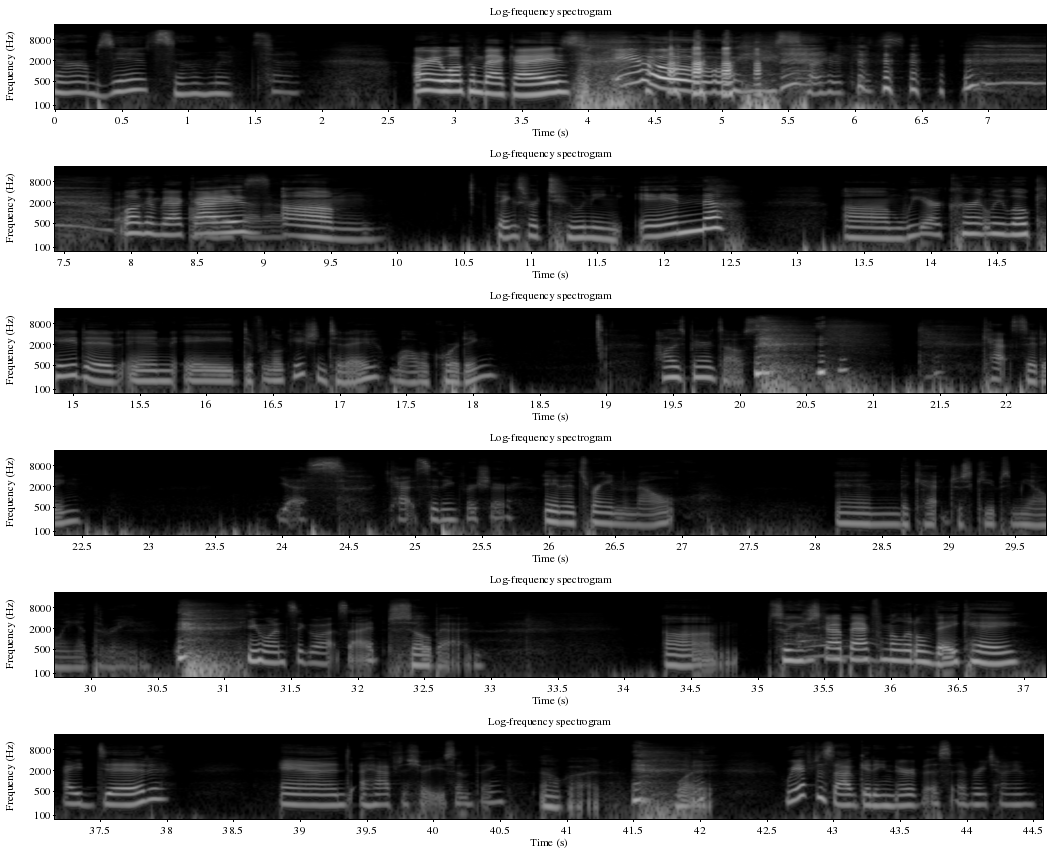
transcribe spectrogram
Sometimes it's summertime. All right, welcome back, guys. Ew! you started this. welcome back, guys. Um, thanks for tuning in. Um, we are currently located in a different location today while recording. Holly's parents' house. Cat sitting, Yes. Cat sitting for sure. and it's raining out. And the cat just keeps meowing at the rain. he wants to go outside. So bad. Um, so you just got back from a little vacay. I did. And I have to show you something. Oh God, what? We have to stop getting nervous every time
